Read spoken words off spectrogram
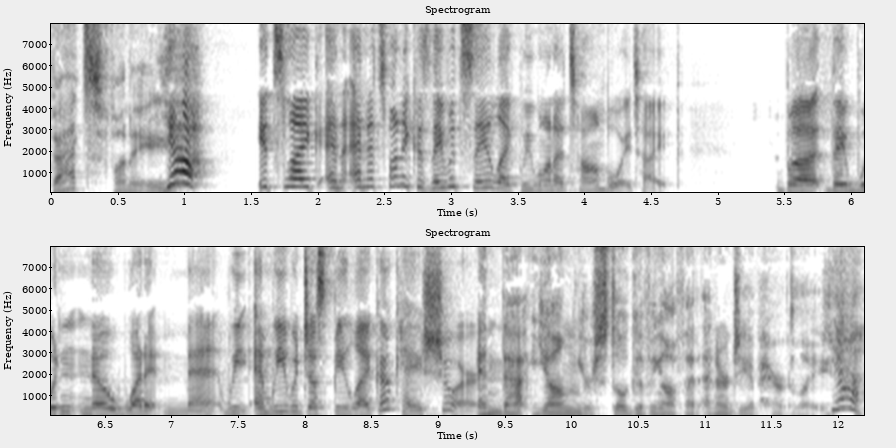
that's funny. Yeah, it's like, and and it's funny because they would say like we want a tomboy type but they wouldn't know what it meant. We and we would just be like, okay, sure. And that young, you're still giving off that energy, apparently. Yeah.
